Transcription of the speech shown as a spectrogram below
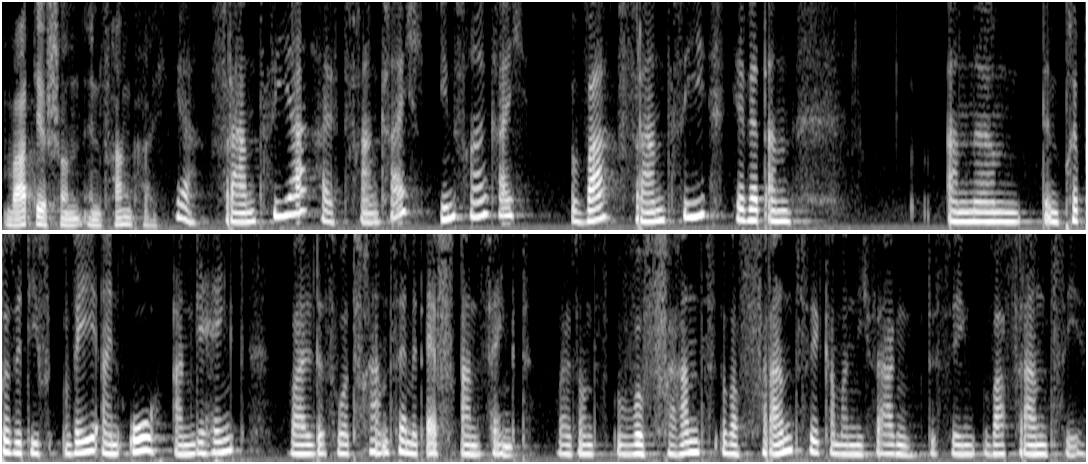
wart ihr schon in Frankreich? Ja, Francia heißt Frankreich, in Frankreich, va Franzi. Hier wird an, an ähm, dem Präpositiv w ein o angehängt, weil das Wort Franze mit f anfängt. Weil sonst v Franz, va Franze kann man nicht sagen. Deswegen va Franzi.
